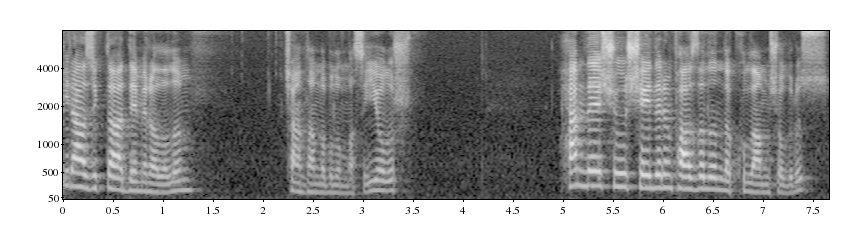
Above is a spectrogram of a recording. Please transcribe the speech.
Birazcık daha demir alalım. Çantamda bulunması iyi olur. Hem de şu şeylerin fazlalığını da kullanmış oluruz.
